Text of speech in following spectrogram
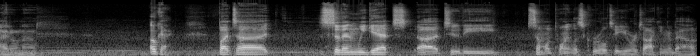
I don't know. Okay. But uh, so then we get uh, to the somewhat pointless cruelty you were talking about,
